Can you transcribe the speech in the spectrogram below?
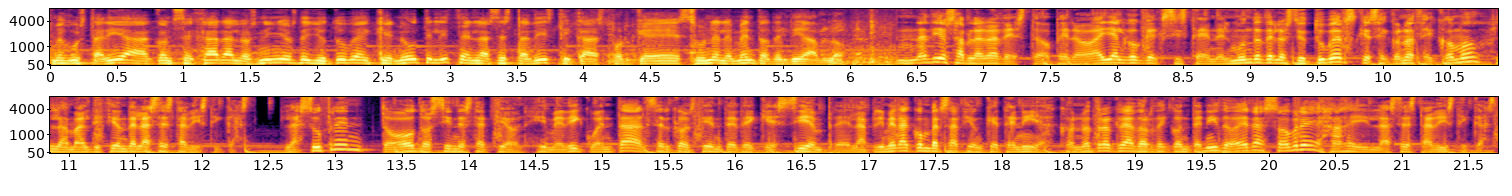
Me gustaría aconsejar a los niños de YouTube que no utilicen las estadísticas porque es un elemento del diablo. Nadie os hablará de esto, pero hay algo que existe en el mundo de los youtubers que se conoce como la maldición de las estadísticas. La sufren todos sin excepción y me di cuenta al ser consciente de que siempre la primera conversación que tenía con otro creador de contenido era sobre ay, las estadísticas.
